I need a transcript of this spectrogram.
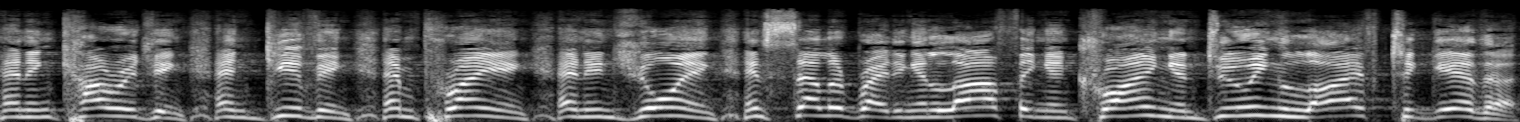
and encouraging and giving and praying and enjoying and celebrating and laughing and crying and doing life together.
